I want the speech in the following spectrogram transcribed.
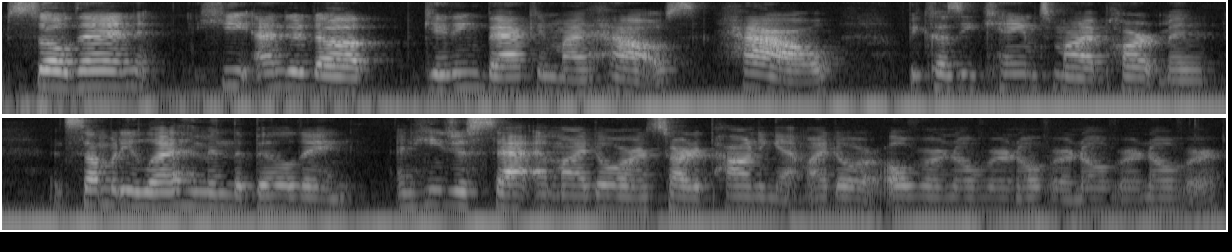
So then he ended up getting back in my house. How? Because he came to my apartment and somebody let him in the building and he just sat at my door and started pounding at my door over and over and over and over and over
